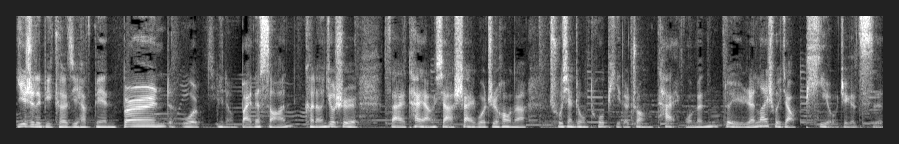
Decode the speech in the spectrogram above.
usually because you have been burned or you know by the sun，可能就是在太阳下晒过之后呢，出现这种脱皮的状态。我们对于人来说也叫 peel 这个词。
